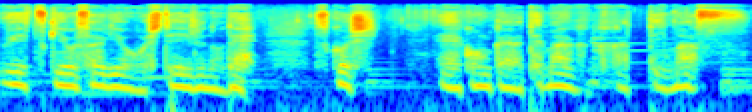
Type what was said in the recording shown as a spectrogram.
植え付けを作業をしているので少し、えー、今回は手間がかかっています。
